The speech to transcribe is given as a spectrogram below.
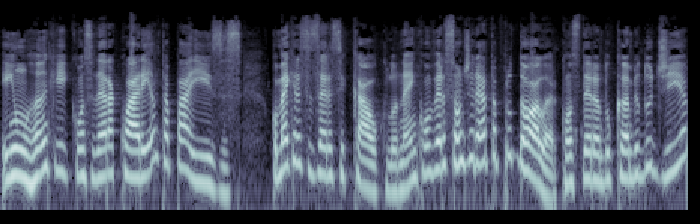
em um ranking que considera 40 países. Como é que eles fizeram esse cálculo? Né? Em conversão direta para o dólar, considerando o câmbio do dia,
